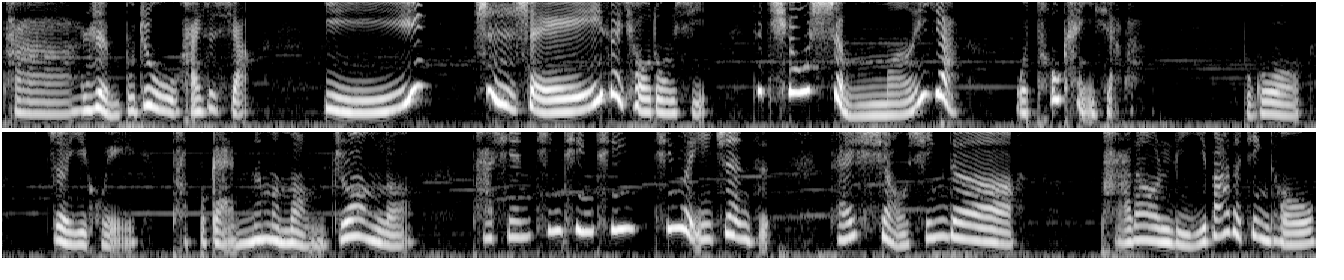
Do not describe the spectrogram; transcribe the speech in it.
他忍不住，还是想：咦，是谁在敲东西？在敲什么呀？我偷看一下吧。不过这一回，他不敢那么莽撞了。他先听听听，听了一阵子，才小心地爬到篱笆的尽头，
